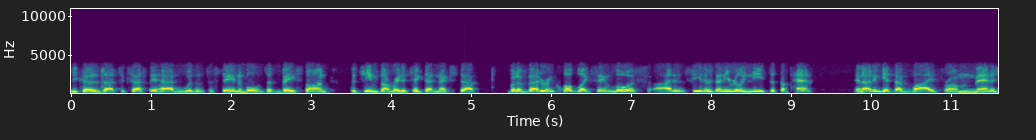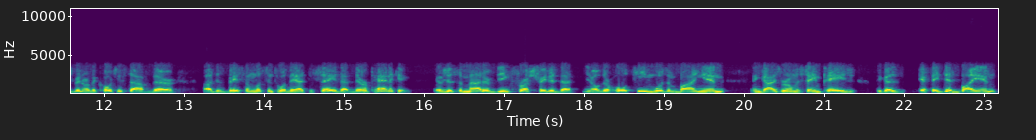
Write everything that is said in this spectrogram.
because that success they had wasn't sustainable just based on the team's not ready to take that next step. But a veteran club like St. Louis, I didn't see there's any really need to, to panic. And I didn't get that vibe from management or the coaching staff there, uh, just based on listening to what they had to say, that they were panicking. It was just a matter of being frustrated that, you know, their whole team wasn't buying in and guys were on the same page. Because if they did buy in,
